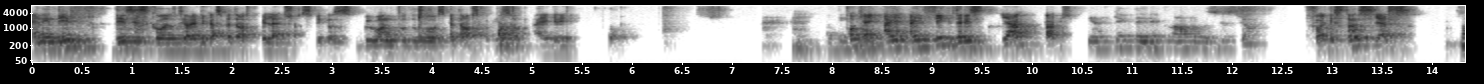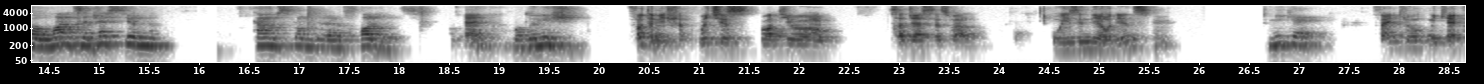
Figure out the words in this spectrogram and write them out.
And indeed, this is called theoretical spectroscopy lectures because we want to do spectroscopy. So I agree. Okay, I, I think there is, yeah, but You have to take the electron out of the system. for instance, yes. So one suggestion comes from the audience Okay. for the mission. Photo emission, which is what you suggest as well. Who is in the audience? Mike, Thank you, Mike.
